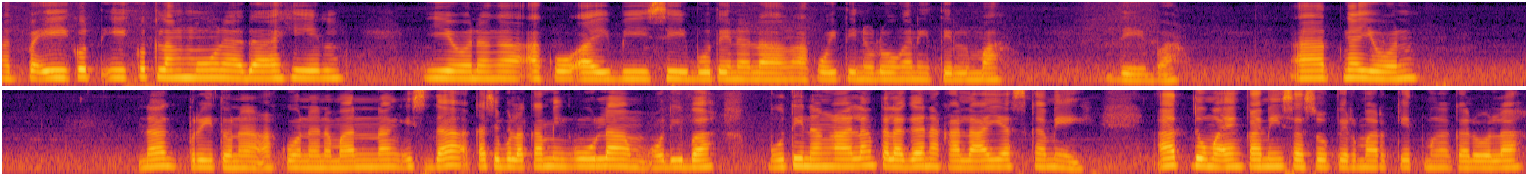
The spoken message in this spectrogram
At paikot-ikot lang muna dahil yun na nga ako ay busy. Buti na lang ako'y tinulungan ni Tilma. ba? At ngayon, nagprito na ako na naman ng isda kasi wala kaming ulam. O di ba? Buti na nga lang talaga nakalayas kami. At dumayan kami sa supermarket mga kalola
